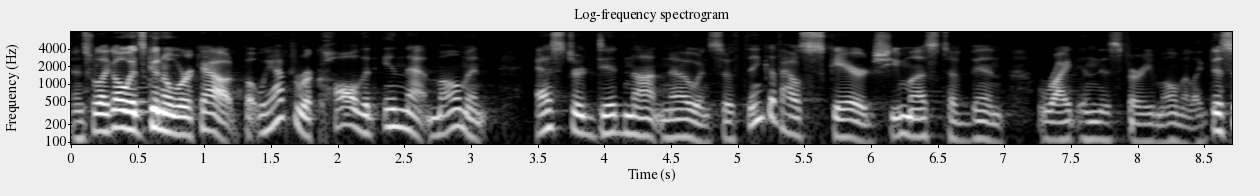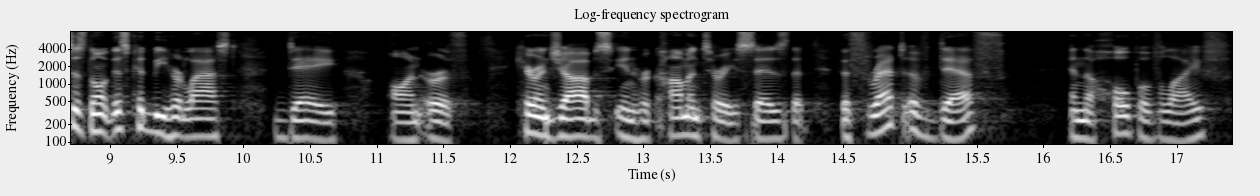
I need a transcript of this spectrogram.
And so we're like, oh, it's going to work out. But we have to recall that in that moment, Esther did not know. And so think of how scared she must have been right in this very moment. Like, this, is the, this could be her last day on earth. Karen Jobes, in her commentary, says that the threat of death and the hope of life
